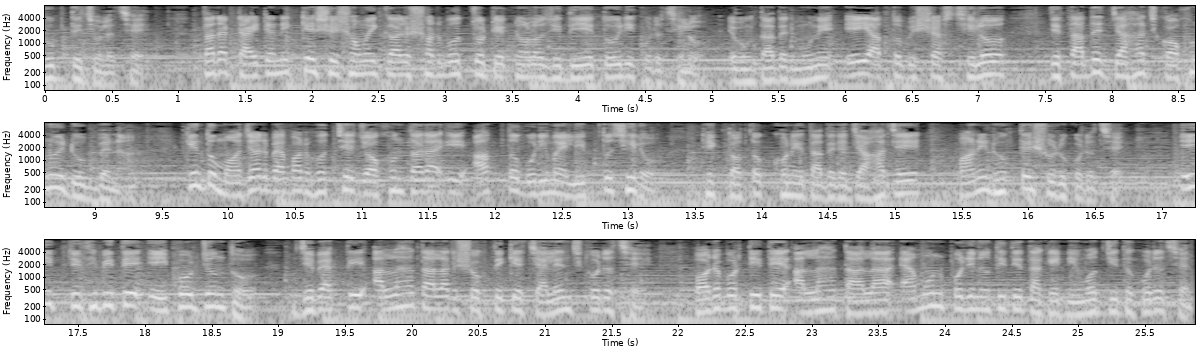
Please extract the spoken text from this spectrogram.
ডুবতে চলেছে। তারা টাইটানিককে সে সময়কার সর্বোচ্চ টেকনোলজি দিয়ে তৈরি করেছিল এবং তাদের মনে এই আত্মবিশ্বাস ছিল যে তাদের জাহাজ কখনোই ডুববে না। কিন্তু মজার ব্যাপার হচ্ছে, যখন তারা এই আত্মগরিমায় লিপ্ত ছিল, ঠিক ততক্ষণে তাদের জাহাজে পানি ঢুকতে শুরু করেছে। এই পৃথিবীতে এই পর্যন্ত যে ব্যক্তি আল্লাহ তালার শক্তিকে চ্যালেঞ্জ করেছে, পরবর্তীতে আল্লাহ তালা এমন পরিণতিতে তাকে নিমজ্জিত করেছেন,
